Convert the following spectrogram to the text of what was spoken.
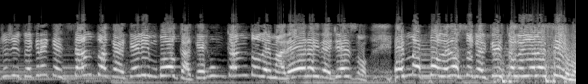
Si usted cree que el santo a que aquel invoca, que es un canto de madera y de yeso, es más poderoso que el Cristo que yo le sirvo.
